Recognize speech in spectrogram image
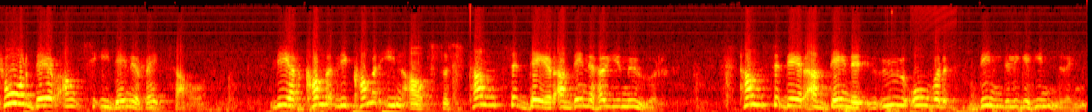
står der altså i denne rettssal. Vi, vi kommer inn altså, stanset der av denne høye mur. Stanset der av denne uovervinnelige hindring.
